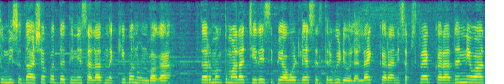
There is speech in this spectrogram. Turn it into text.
तुम्ही सुद्धा अशा पद्धतीने सलाद नक्की बनवून बघा. तर मग तुम्हाला ची रेसिपी आवडली असेल तर व्हिडिओला लाईक करा आणि सबस्क्राईब करा. धन्यवाद.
